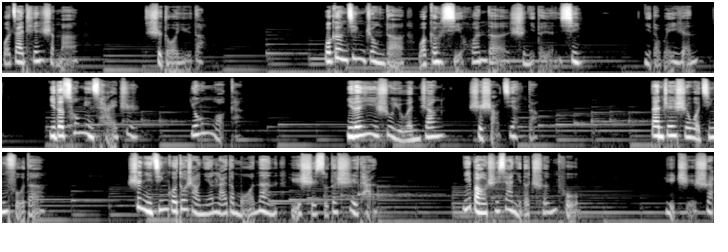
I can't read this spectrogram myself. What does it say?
我在添什么，是多余的。我更敬重的，我更喜欢的是你的人性，你的为人，你的聪明才智，幽默感，你的艺术与文章，是少见的，但真使我惊服的，是你经过多少年来的磨难与世俗的试探，你保持下你的淳朴与直率。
